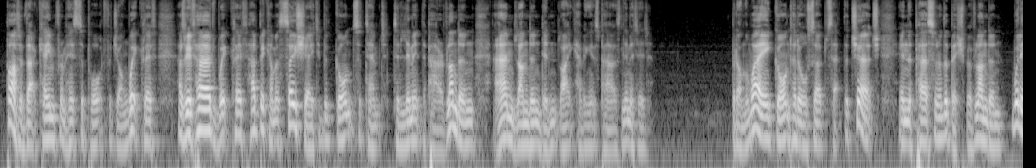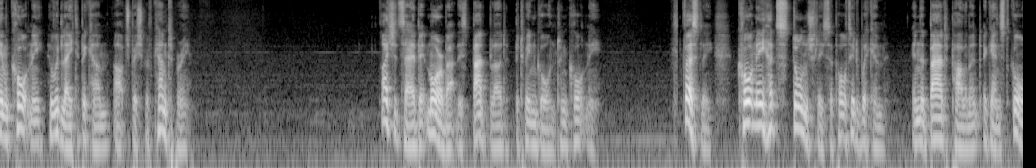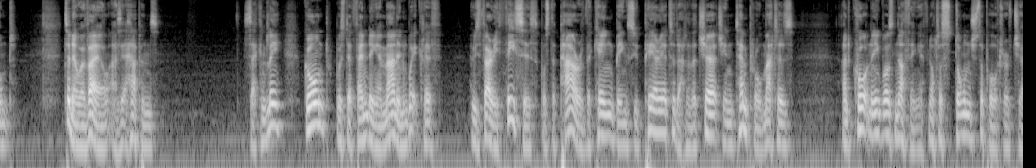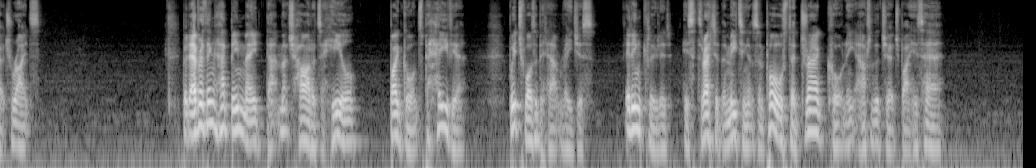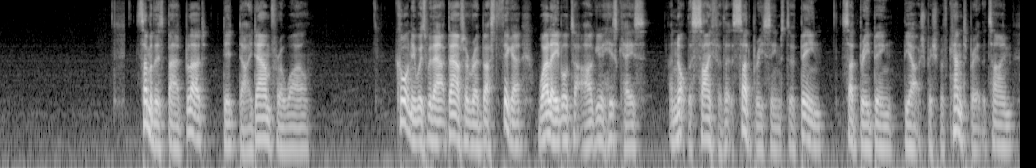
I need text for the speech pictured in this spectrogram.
Part of that came from his support for John Wycliffe. As we've heard, Wycliffe had become associated with Gaunt's attempt to limit the power of London, and London didn't like having its powers limited. But on the way, Gaunt had also upset the church in the person of the Bishop of London, William Courtenay, who would later become Archbishop of Canterbury. I should say a bit more about this bad blood between Gaunt and Courtenay. Firstly, Courtenay had staunchly supported Wykeham in the bad Parliament against Gaunt, to no avail, as it happens. Secondly, Gaunt was defending a man in Wycliffe whose very thesis was the power of the king being superior to that of the church in temporal matters, and Courtenay was nothing if not a staunch supporter of church rights. But everything had been made that much harder to heal by Gaunt's behaviour, which was a bit outrageous. It included his threat at the meeting at St Paul's to drag Courtenay out of the church by his hair. Some of this bad blood did die down for a while. Courtenay was without doubt a robust figure, well able to argue his case, and not the cipher that Sudbury seems to have been, Sudbury being the Archbishop of Canterbury at the time,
